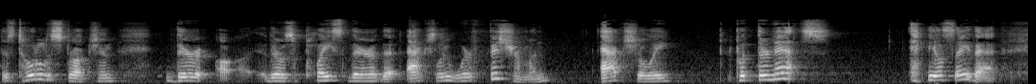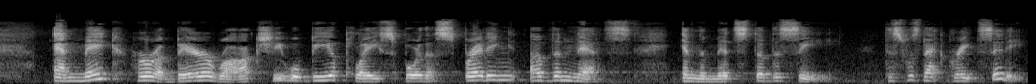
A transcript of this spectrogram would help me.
There's total destruction. There, uh, there's a place there that actually where fishermen actually put their nets. He'll say that. And make her a bare rock. She will be a place for the spreading of the nets in the midst of the sea. This was that great city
